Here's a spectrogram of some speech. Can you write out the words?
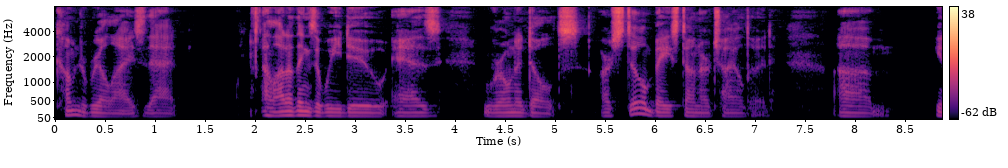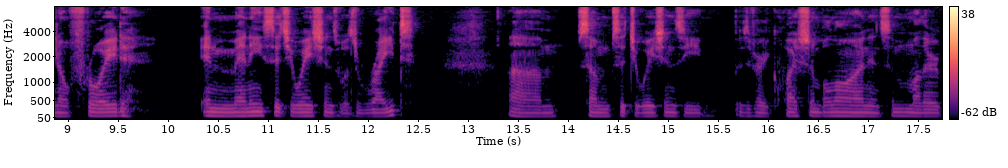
come to realize that a lot of things that we do as grown adults are still based on our childhood. Um, you know, Freud in many situations was right. Um, some situations he was very questionable on, and some other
